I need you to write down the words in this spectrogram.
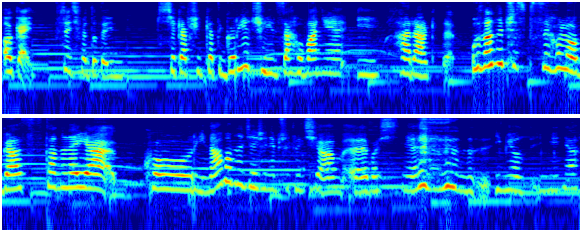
okej, przejdźmy do tej ciekawszej kategorii, czyli zachowanie i charakter. Uznany przez psychologa Stanleya Corina, mam nadzieję, że nie przekręciłam e, właśnie imion, imienia,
